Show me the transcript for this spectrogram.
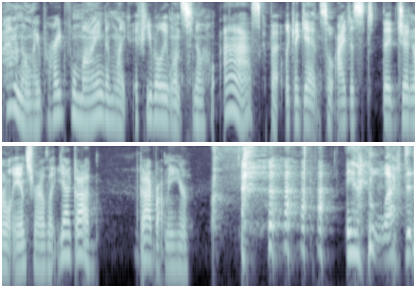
I don't know, my prideful mind, I'm like, if he really wants to know, he'll ask. But like again, so I just the general answer, I was like, "Yeah, God, God brought me here," and I left it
